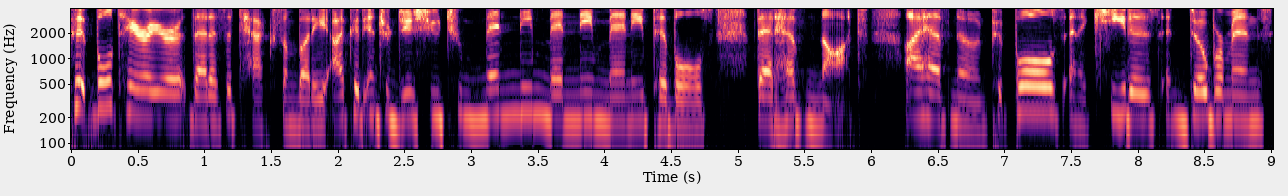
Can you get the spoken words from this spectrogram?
pit bull terrier that has attacked somebody, I could introduce you to many, many, many pit bulls that have not. I have known pit bulls and Akitas and Dobermans,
